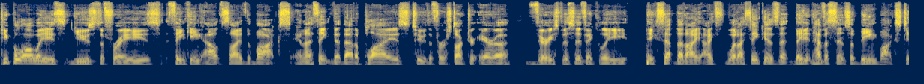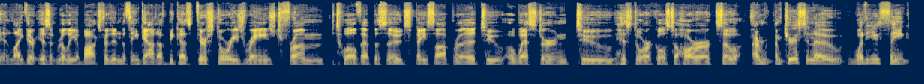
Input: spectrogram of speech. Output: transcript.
People always use the phrase thinking outside the box, and I think that that applies to the First Doctor era very specifically except that I, I what I think is that they didn't have a sense of being boxed in. Like there isn't really a box for them to think out of because their stories ranged from 12 episode space opera to a western to historicals to horror. So I'm I'm curious to know what do you think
